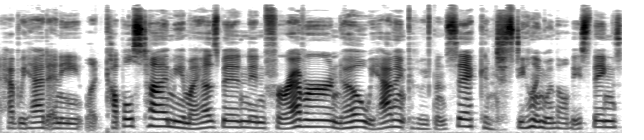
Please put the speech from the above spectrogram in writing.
have we had any like couples time, me and my husband, in forever? No, we haven't because we've been sick and just dealing with all these things.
